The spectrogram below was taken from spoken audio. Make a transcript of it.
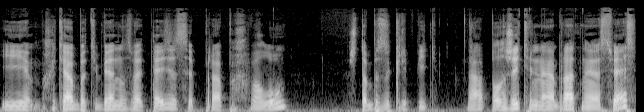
И хотел бы тебе назвать тезисы про похвалу, чтобы закрепить. Да? Положительная обратная связь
